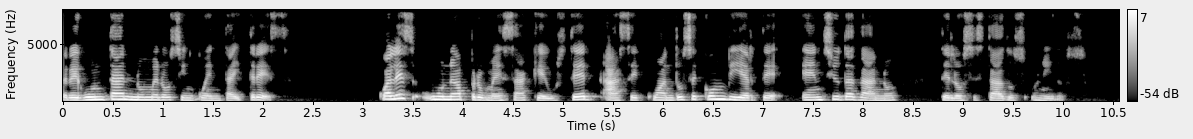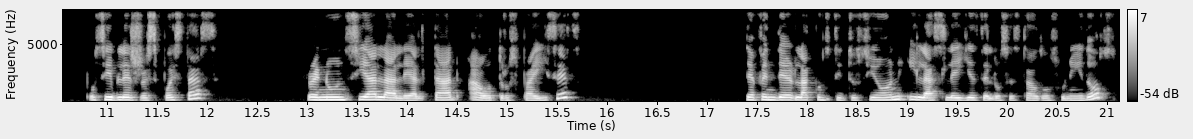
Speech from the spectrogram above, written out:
Pregunta número 53. ¿Cuál es una promesa que usted hace cuando se convierte en ciudadano de los Estados Unidos? Posibles respuestas. Renuncia a la lealtad a otros países. Defender la Constitución y las leyes de los Estados Unidos.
